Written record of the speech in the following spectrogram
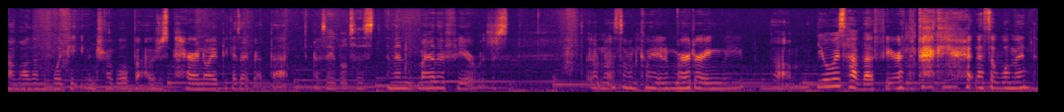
a lot of them would get you in trouble. But I was just paranoid because I read that. I was able to, and then my other fear was just I don't know, someone coming in and murdering me. Um, you always have that fear in the back of your head as a woman,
